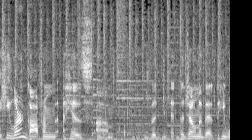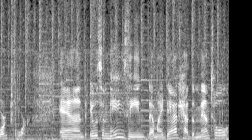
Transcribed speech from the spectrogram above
he learned golf from his um, the the gentleman that he worked for, and it was amazing that my dad had the mental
